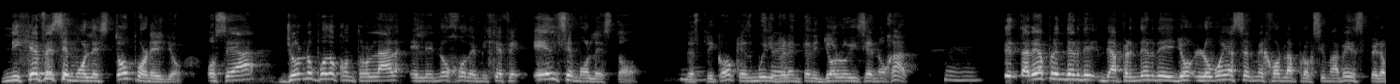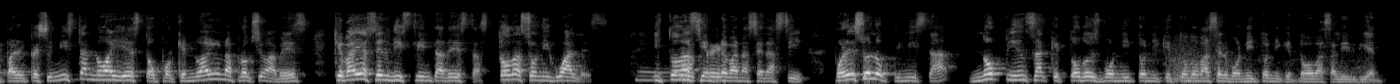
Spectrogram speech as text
Mi jefe se molestó por ello. O sea, yo no puedo controlar el enojo de mi jefe. Él se molestó. ¿Me explicó? Que es muy Sí. diferente de yo lo hice enojar. Ujú. Intentaré aprender de, de aprender de ello, lo voy a hacer mejor la próxima vez, pero para el pesimista no hay esto, porque no hay una próxima vez que vaya a ser distinta de estas. Todas son iguales y todas Ok. siempre van a ser así. Por eso el optimista no piensa que todo es bonito, ni que todo va a ser bonito, ni que todo va a salir bien.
